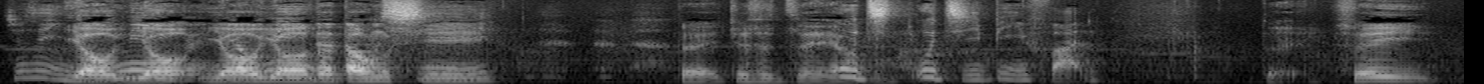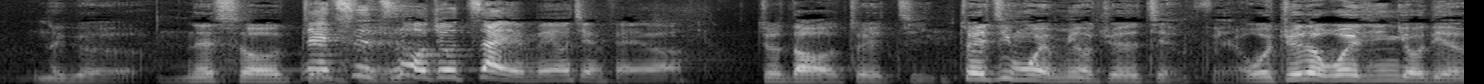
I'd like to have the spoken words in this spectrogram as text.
就是油油油油的东西。对，就是这样。物物极必反。对，所以那个那时候那次之后就再也没有减肥了。就到了最近，最近我也没有觉得减肥了。我觉得我已经有点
